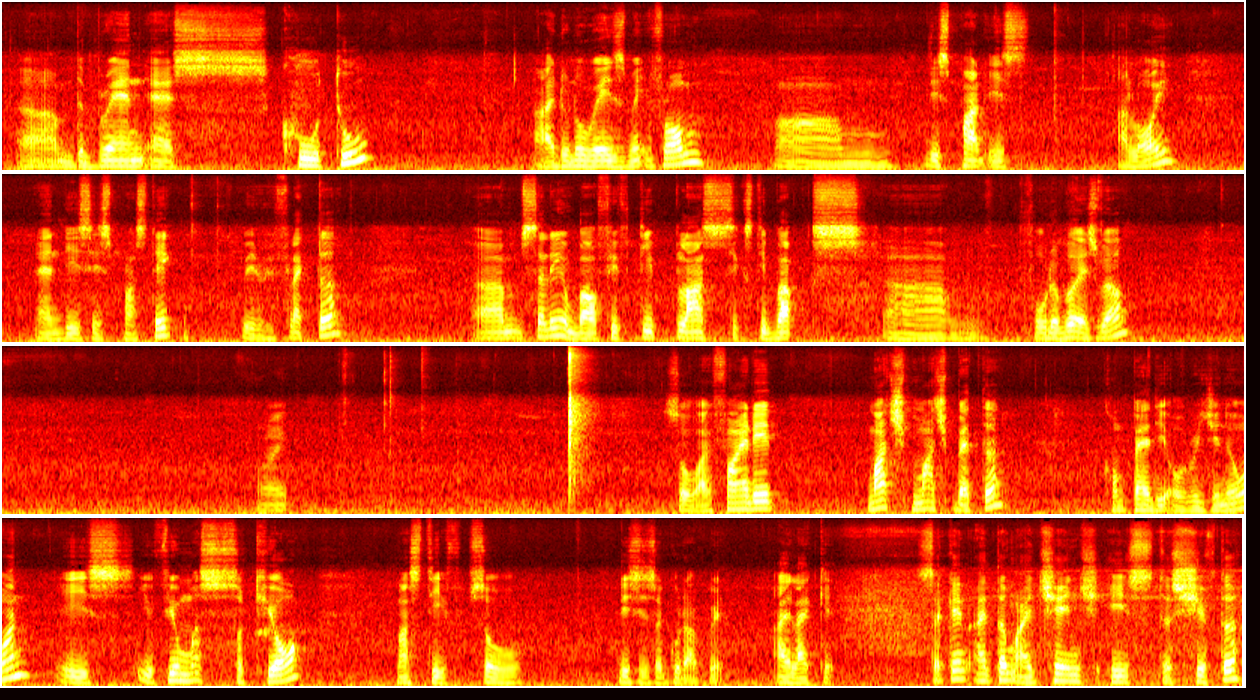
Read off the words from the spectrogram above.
um, the brand as Cool2 I don't know where it's made from. Um, this part is alloy and this is plastic with reflector. Um, selling about 50 plus 60 bucks um, foldable as well. All right so I find it much much better compared the original one. Is you feel much secure much stiff so this is a good upgrade I like it. Second item I change is the shifter.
